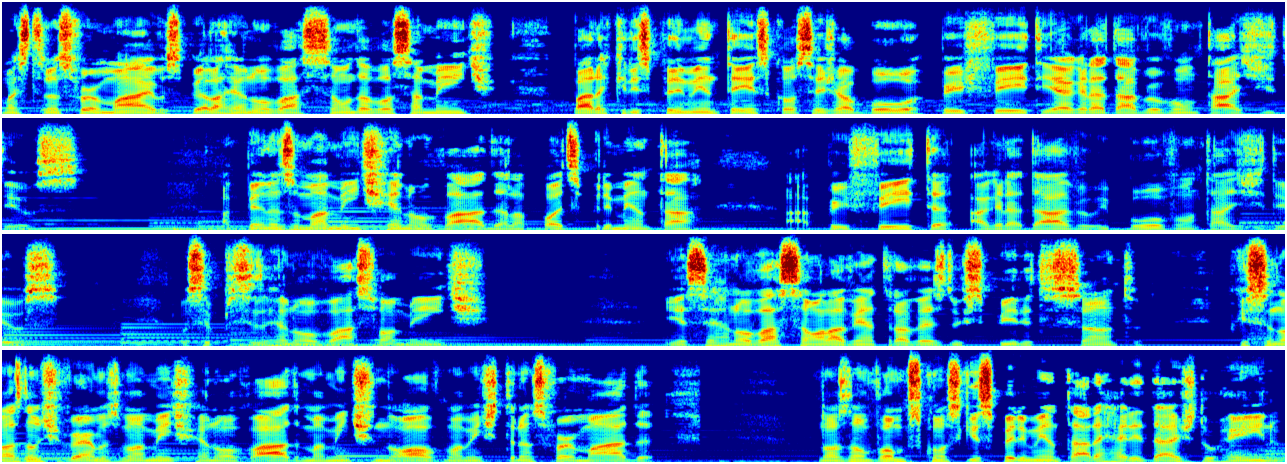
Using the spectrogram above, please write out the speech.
mas transformai-vos pela renovação da vossa mente, para que experimenteis qual seja a boa, perfeita e agradável vontade de Deus. Apenas uma mente renovada ela pode experimentar a perfeita, agradável e boa vontade de Deus. Você precisa renovar sua mente. E essa renovação ela vem através do Espírito Santo. Porque se nós não tivermos uma mente renovada, uma mente nova, uma mente transformada, nós não vamos conseguir experimentar a realidade do reino.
